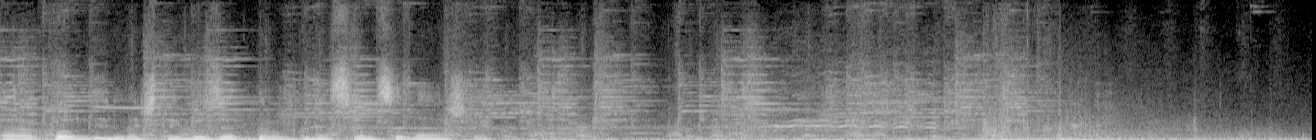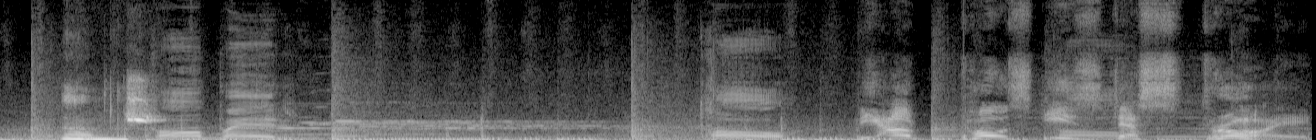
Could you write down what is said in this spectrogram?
Karakol değil de işte gözetleme kulesi olsa daha şey. Tamamdır. The outpost is destroyed.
